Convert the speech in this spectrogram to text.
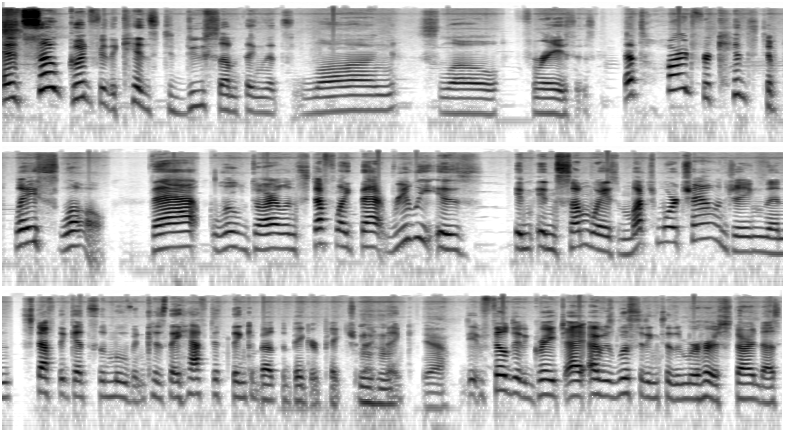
And it's so good for the kids to do something that's long, slow phrases. That's hard for kids to play slow. That little darling stuff like that really is in in some ways much more challenging than stuff that gets them moving because they have to think about the bigger picture, I mm-hmm. think. Yeah, Phil did a great I, I was listening to them rehearse Stardust.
